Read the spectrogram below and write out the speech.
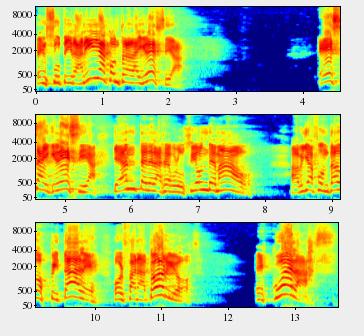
en su tiranía contra la iglesia, esa iglesia que antes de la revolución de Mao había fundado hospitales, orfanatorios, escuelas,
